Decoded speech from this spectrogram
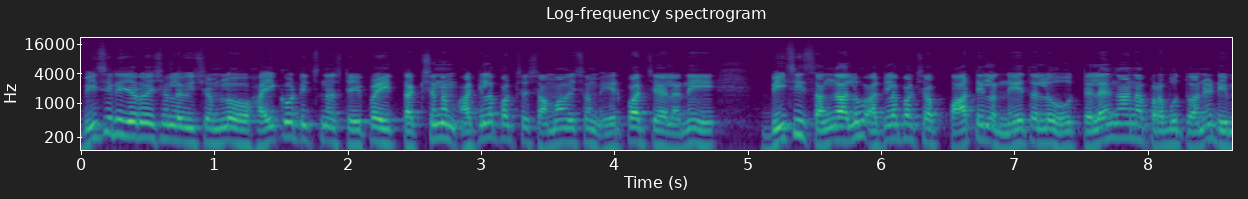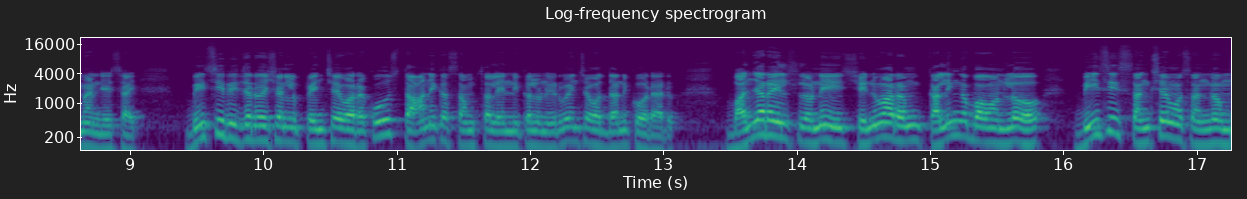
బీసీ రిజర్వేషన్ల విషయంలో హైకోర్టు ఇచ్చిన స్టేపై తక్షణం అఖిలపక్ష సమావేశం ఏర్పాటు చేయాలని బీసీ సంఘాలు అఖిలపక్ష పార్టీల నేతలు తెలంగాణ ప్రభుత్వాన్ని డిమాండ్ చేశాయి. బీసీ రిజర్వేషన్లు పెంచే వరకు స్థానిక సంస్థల ఎన్నికలు నిర్వహించవద్దని కోరారు. బంజారాయిల్స్లోని శనివారం కళింగ భవన్లో బీసీ సంక్షేమ సంఘం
